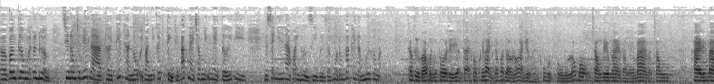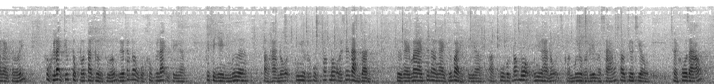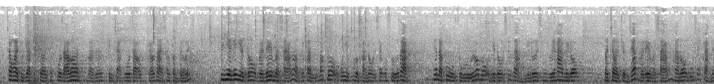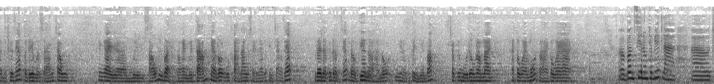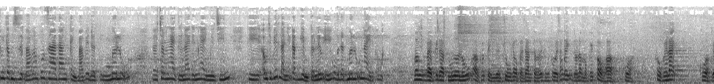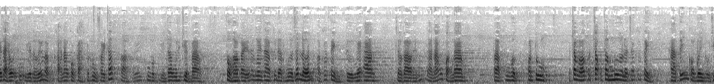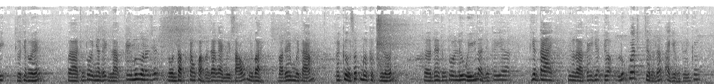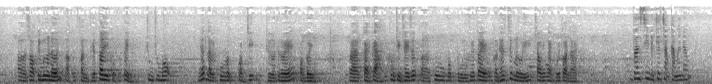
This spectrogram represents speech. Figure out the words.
Ờ, vâng thưa ông Nguyễn Văn Hưởng, xin ông cho biết là thời tiết Hà Nội và những cái tỉnh phía Bắc này trong những ngày tới thì nó sẽ như thế nào có ảnh hưởng gì với gió mùa đông bắc hay là mưa không ạ? Theo dự báo của chúng tôi thì hiện tại không khí lạnh đã bắt đầu nó ảnh hưởng đến khu vực vùng núi Bắc Bộ trong đêm nay và ngày mai và trong 2 đến 3 ngày tới. Không khí lạnh tiếp tục nó tăng cường xuống dưới tác động của không khí lạnh thì à, cái tình hình mưa ở Hà Nội cũng như khu vực Bắc Bộ nó sẽ giảm dần. Từ ngày mai tức là ngày thứ bảy thì à, ở khu vực Bắc Bộ cũng như Hà Nội chỉ còn mưa vào đêm và sáng sau trưa chiều trời khô ráo. Trong ngày chủ nhật thì trời sẽ khô ráo hơn và tình trạng khô ráo kéo dài sang tuần tới. Tuy nhiên cái nhiệt độ về đêm và sáng ở cái phần Bắc Bộ cũng như khu vực Hà Nội sẽ có xu hướng giảm. Nhất là khu vực vùng núi Bắc Bộ nhiệt độ sẽ giảm nhiều nơi xuống dưới 20 độ và trời chuyển rét về đêm và sáng. Hà Nội cũng sẽ cảm nhận được cái rét về đêm và sáng trong cái ngày à, 16, 17 và ngày 18 thì Hà Nội có khả năng xảy ra cái tình trạng rét. Đây là cái đợt rét đầu tiên ở Hà Nội cũng như là các tỉnh miền Bắc trong cái mùa đông năm nay 2021 và 2022. Ờ, vâng, xin ông cho biết là uh, Trung tâm Dự báo quốc gia đang cảnh báo về đợt mưa lũ uh, trong ngày từ nay đến ngày 19. Thì ông cho biết là những đặc điểm cần lưu ý của cái đợt mưa lũ này được không ạ? Vâng, về cái đợt mưa lũ ở các tỉnh miền Trung trong thời gian tới, chúng tôi xác định đó là một cái tổ hợp của không khí lạnh, của cái giải hội tụ nhiệt đới và khả năng của cả các vùng xoáy thấp ở cái khu vực miền Đông di chuyển vào. Tổ hợp này đã gây ra cái đợt mưa rất lớn ở các tỉnh từ Nghệ An trở vào đến Đà Nẵng, Quảng Nam và khu vực Con Tum. Trong đó trọng tâm mưa là cho các tỉnh Hà Tĩnh, Quảng Bình, Quảng Trị, Thừa Thiên Huế. Và chúng tôi nhận định là cây mưa nó sẽ dồn dập trong khoảng thời gian ngày 16, 17 và đêm 18 với cường suất mưa cực kỳ lớn. Ờ, nên chúng tôi lưu ý là những cái ờ, thiên tai như là cái hiện tượng lũ quét trượt ở đất ảnh hưởng tới cái uh, do cái mưa lớn ở cái phần phía tây của các tỉnh Trung Trung Bộ, nhất là khu vực Quảng Trị, Thừa Thiên Huế, Quảng Bình và kể cả những công trình xây dựng ở khu vực vùng núi phía tây cũng cần hết sức lưu ý trong những ngày cuối tuần này. Vâng, xin được trân trọng cảm ơn ông.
